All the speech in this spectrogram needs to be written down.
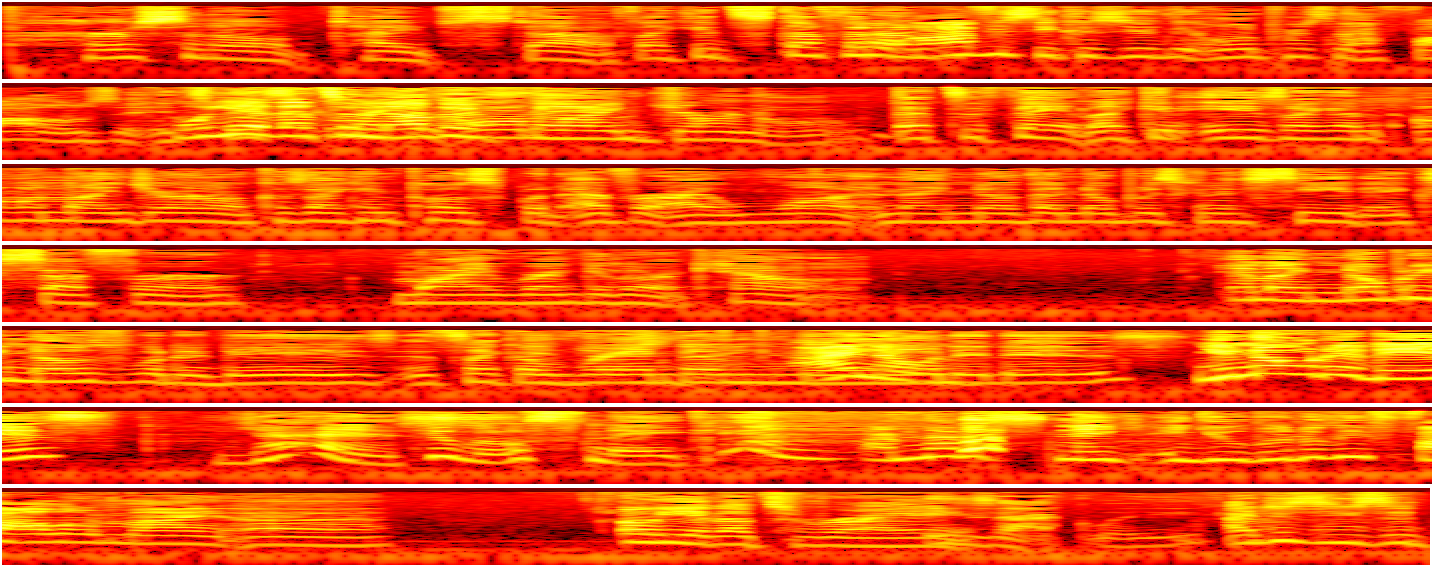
personal type stuff. Like it's stuff that Well, I'm. obviously, because you're the only person that follows it. It's Well, yeah, that's like an another online thing. journal. That's the thing. Like it is like an online journal because I can post whatever I want, and I know that nobody's gonna see it except for my regular account. And like nobody knows what it is. It's like a random. Interesting. I know what it is. You know what it is? Yes. You little snake. I'm not a snake. You literally follow my uh oh yeah, that's right. exactly. I just use it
